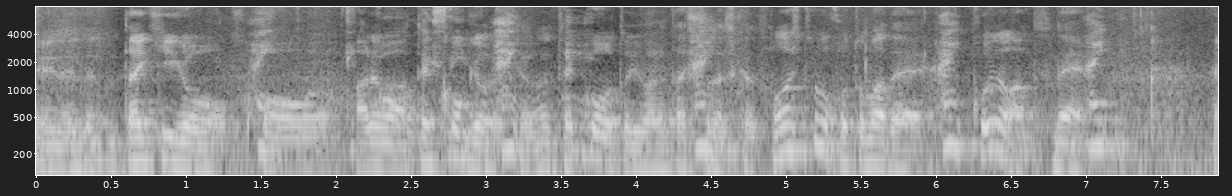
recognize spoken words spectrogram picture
ー、大企業、はい、あれは鉄鋼業ですけどね、はい、鉄鋼と言われた人ですけど、その人の言葉でこういうのがですね。はい。え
